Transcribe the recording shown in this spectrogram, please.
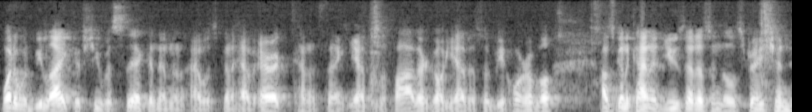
what it would be like if she was sick, and then I was going to have Eric kind of think, yeah, as a father, go, yeah, this would be horrible. I was going to kind of use that as an illustration.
